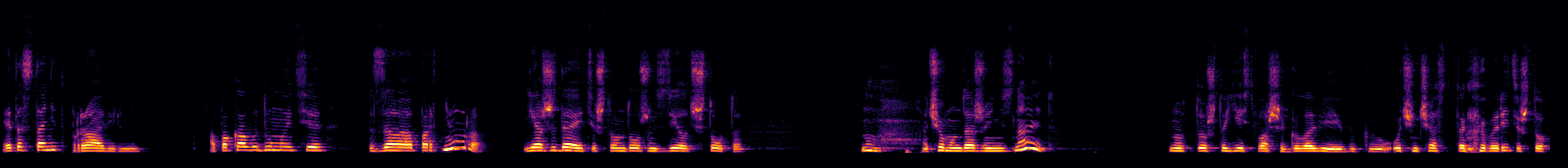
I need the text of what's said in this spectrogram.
это станет правильным. А пока вы думаете за партнера и ожидаете, что он должен сделать что-то, ну, о чем он даже и не знает, но то, что есть в вашей голове, и вы очень часто так говорите, что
